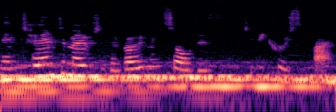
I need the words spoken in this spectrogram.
then turned him over to the Roman soldiers to be crucified.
